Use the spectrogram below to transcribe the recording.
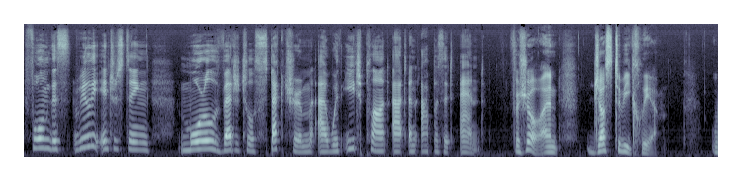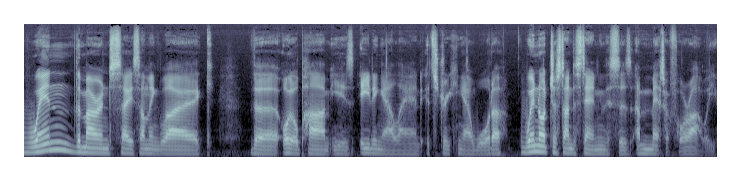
form this really interesting moral vegetal spectrum uh, with each plant at an opposite end. For sure. And just to be clear, when the Murrins say something like the oil palm is eating our land, it's drinking our water, we're not just understanding this as a metaphor, are we?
